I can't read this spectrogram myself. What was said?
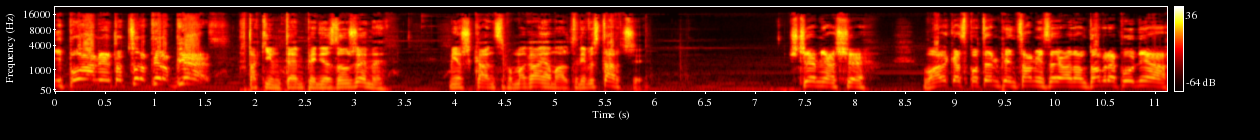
i połamie to co dopiero bies! W takim tempie nie zdążymy. Mieszkańcy pomagają, ale to nie wystarczy. Ściemnia się. Walka z potępieńcami zajęła nam dobre pół dnia.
